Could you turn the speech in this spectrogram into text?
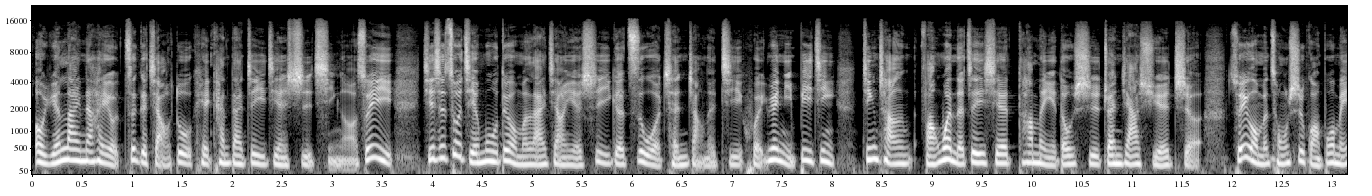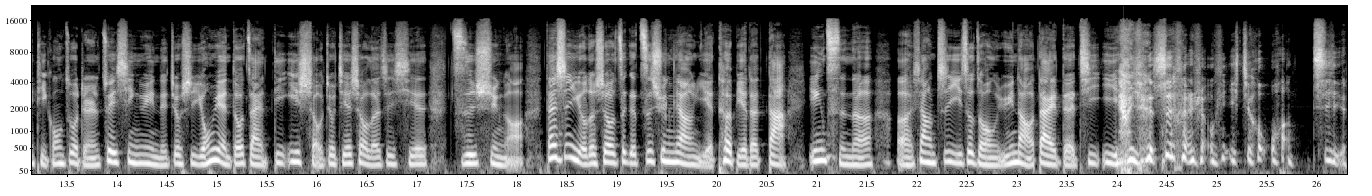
哦，原来呢还有这个角度可以看待这一件事情啊。所以其实做节目对我们来讲也是一个自我成长的机会，因为你毕竟经常访问的这一些，他们也都是专家学者，所以我们从事广播媒体工作的。人人最幸运的就是永远都在第一手就接受了这些资讯啊，但是有的时候这个资讯量也特别的大，因此呢，呃，像质疑这种鱼脑袋的记忆啊 也是很容易就忘记，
